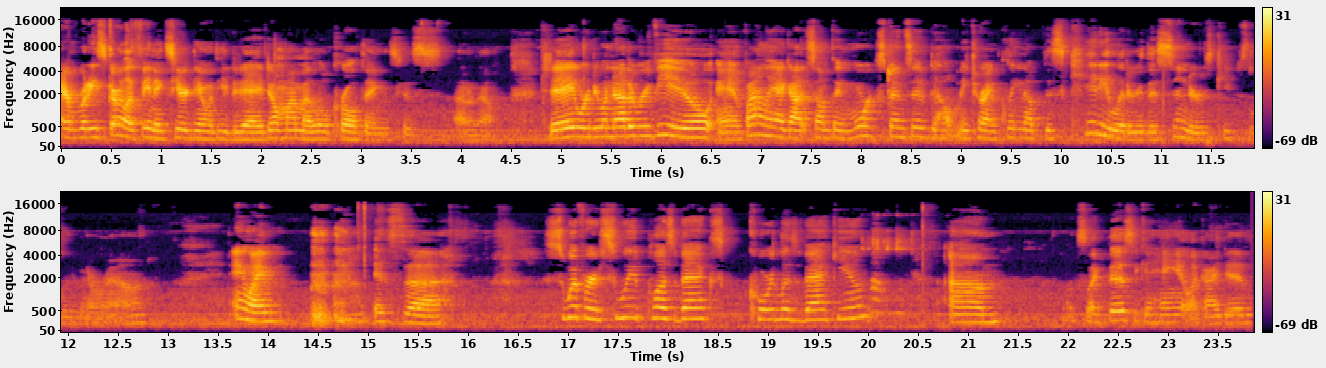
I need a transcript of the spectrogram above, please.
Hi everybody, Skarlett Phoenix here again with you today. Don't mind my little curl things because I don't know. Today we're doing another review and finally I got something more expensive to help me try and clean up this kitty litter this Cinders keeps leaving around. Anyway, it's the Swiffer Sweep Plus Vax cordless vacuum. Um, looks like this. You can hang it like I did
